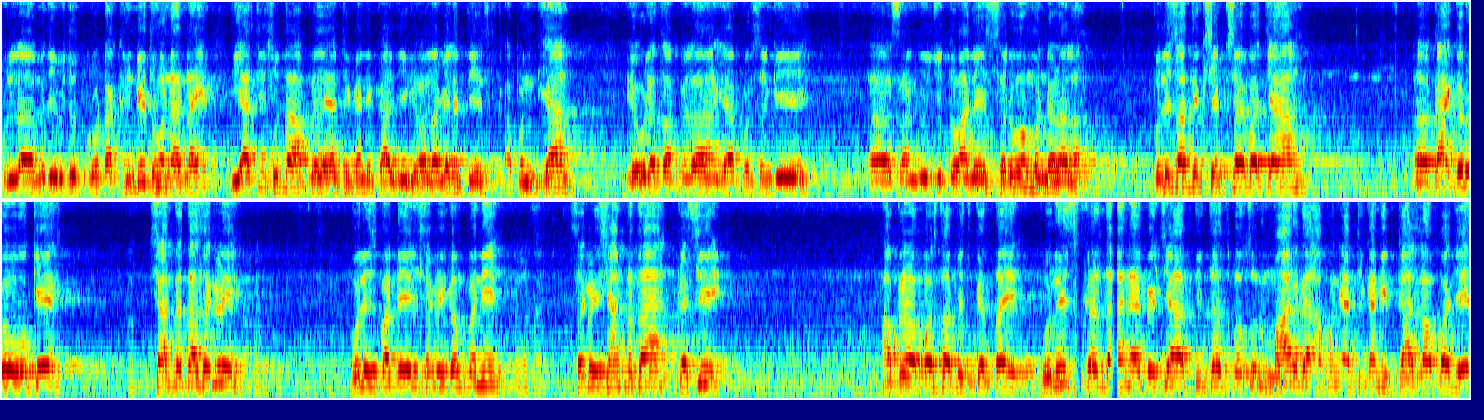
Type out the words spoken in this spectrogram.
म्हणजे विद्युत पुरवठा खंडित होणार नाही. याची सुद्धा आपल्याला या ठिकाणी काळजी घ्यावी लागेल. ते आपण घ्या. एवढंच आपल्याला या प्रसंगी सांगू इच्छितो आणि सर्व मंडळाला. पोलीस अधीक्षक साहेबाच्या काय करू? ओके? शांतता सगळी? पोलीस पाटील सगळी कंपनी सगळी शांतता? कशी? आपल्याला प्रस्थापित करता येईल. पोलीसकडे जाण्यापेक्षा तिथंच बसून मार्ग आपण या ठिकाणी काढला पाहिजे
